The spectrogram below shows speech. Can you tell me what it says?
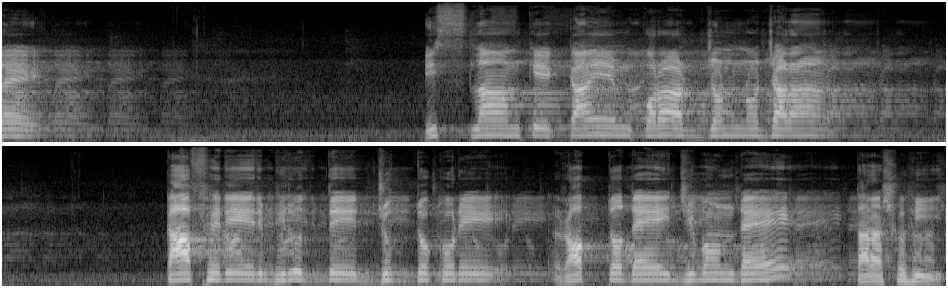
দেয়, ইসলামকে কায়েম করার জন্য যারা কাফেরের বিরুদ্ধে যুদ্ধ করে রক্ত দেয়, জীবন দেয়, তারা শহীদ।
